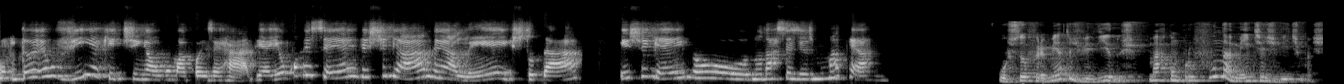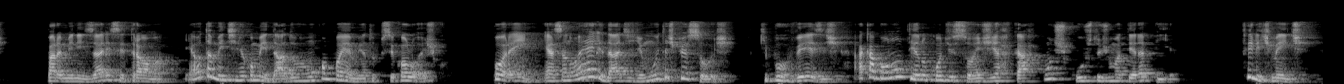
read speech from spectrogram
Então eu via que tinha alguma coisa errada. E aí eu comecei a investigar, né, a ler, estudar, e cheguei no, no narcisismo materno. Os sofrimentos vividos marcam profundamente as vítimas. Para amenizar esse trauma, é altamente recomendado um acompanhamento psicológico. Porém, essa não é a realidade de muitas pessoas, que por vezes acabam não tendo condições de arcar com os custos de uma terapia. Felizmente,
